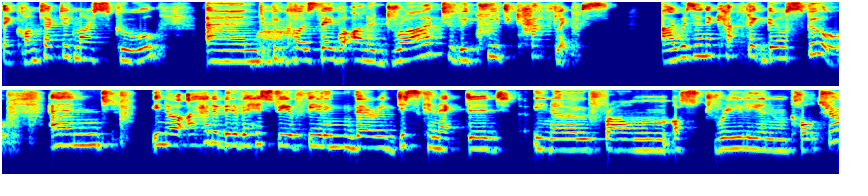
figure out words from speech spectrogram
They contacted my school And because they were on a drive to recruit Catholics. I was in a Catholic girls' school. And you know, I had a bit of a history of feeling very disconnected, you know, from Australian culture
